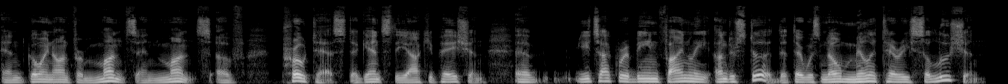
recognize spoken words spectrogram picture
and going on for months and months of protest against the occupation. Uh, Yitzhak Rabin finally understood that there was no military solution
